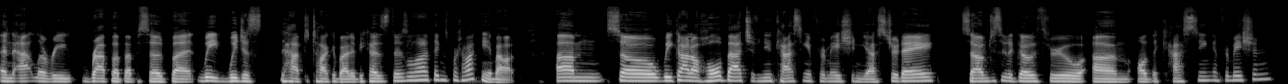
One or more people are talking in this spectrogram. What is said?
an Atla re- wrap up episode, but we we just have to talk about it because there's a lot of things we're talking about. Um, so we got a whole batch of new casting information yesterday. So I'm just gonna go through um all the casting information.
